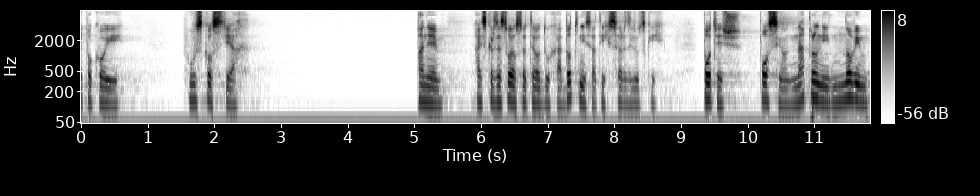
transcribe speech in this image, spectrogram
nepokoji, v úzkostiach. Pane, aj skrze svojho Svetého Ducha, dotni sa tých srdc ľudských. Potež, posil, naplni novým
